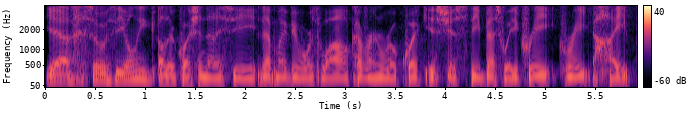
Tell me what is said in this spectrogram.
Yeah. So the only other question that I see that might be worthwhile covering real quick is just the best way to create great hype,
